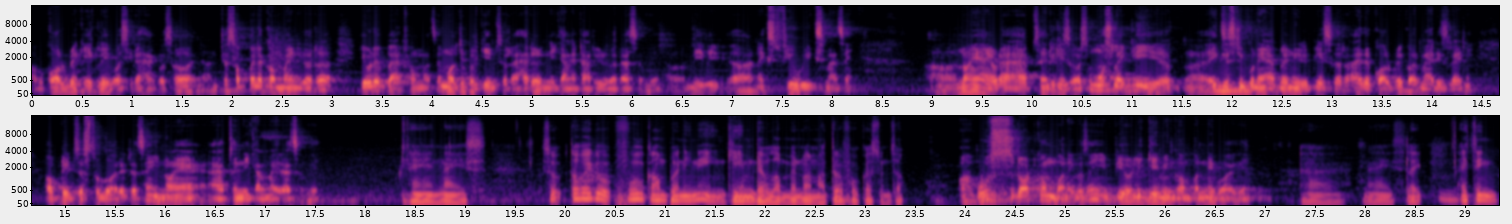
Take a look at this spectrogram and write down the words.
अब कल ब्रेक एक्लै बसिरहेको छ होइन? अनि त्यो सबैलाई कम्बाइन गरेर एउटै प्लेटफर्ममा चाहिँ मल्टिपल गेम्सहरू राखेर निकाल्ने टार्गेट गरिरहेको छौँ मेबी नेक्स्ट फ्यु विक्समा चाहिँ नयाँ एउटा एप चाहिँ रिलिज गर्छ। मोस्ट लाइकली एक्जिस्टिङ कुनै एपलाई नै रिप्लेस गरेर आइदर कल ब्रेक अरू म्यारिजलाई नै अपडेट जस्तो गरेर चाहिँ नयाँ एप चाहिँ निकाल्न आइरहेछौँ कि नाइस सो तपाईँको फुल कम्पनी नै गेम डेभलपमेन्टमा मात्र फोकस हुन्छ? भुस डट कम भनेको चाहिँ प्योरली गेमिङ कम्पनी नै भयो क्या नाइस लाइक आई थिङ्क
